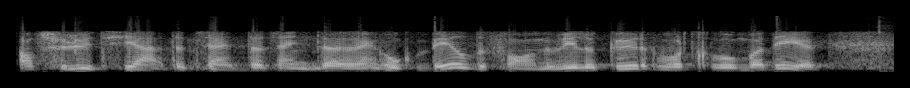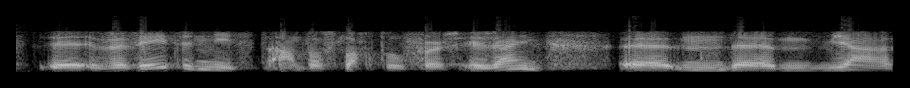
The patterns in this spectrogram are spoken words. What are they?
Absoluut, ja. Dat zijn, dat zijn, daar zijn ook beelden van. Willekeurig wordt gebombardeerd. Uh, we weten niet het aantal slachtoffers. Er zijn uh, ja,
